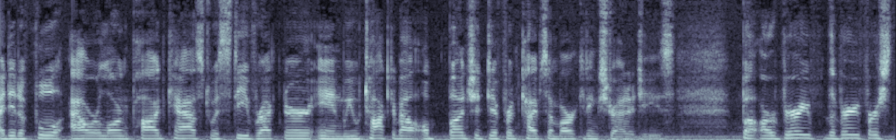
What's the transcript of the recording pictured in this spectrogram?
I did a full hour long podcast with Steve Reckner and we talked about a bunch of different types of marketing strategies but our very the very first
